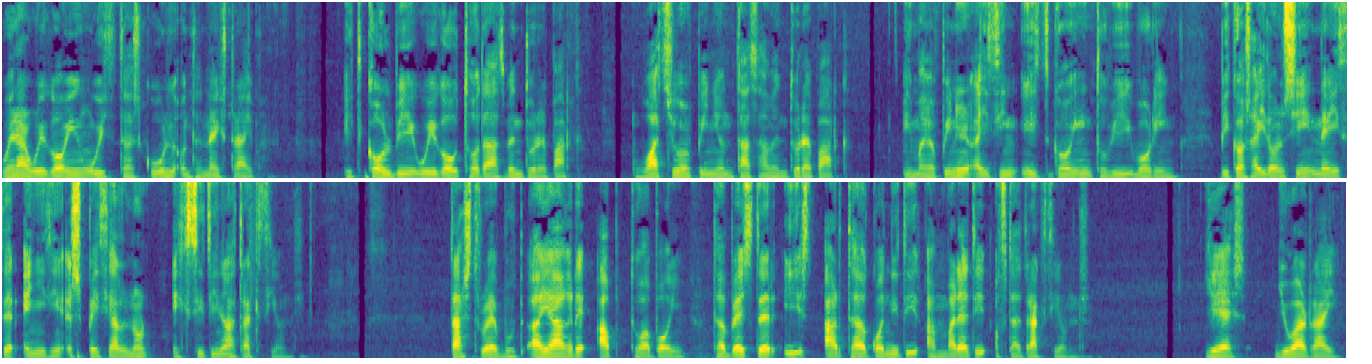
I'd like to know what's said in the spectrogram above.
Where are we going with the school on the next trip? It could be we go to the adventure park. What's your opinion that adventure park? In my opinion, I think it's going to be boring because I don't see neither anything special nor exciting attractions. That's true, but I agree up to a point. The best there is are the quantity and variety of the attractions. Yes, you are right.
